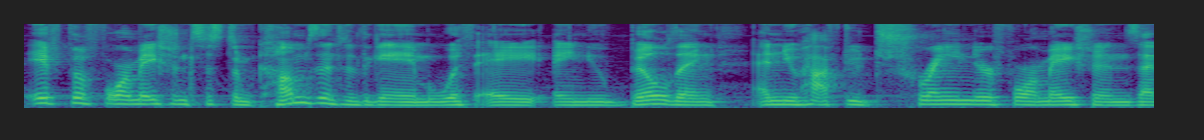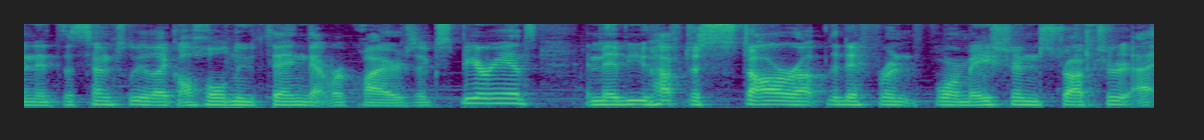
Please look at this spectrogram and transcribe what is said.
if the formation system comes into the game with a a new building and you have to train your formations and it's essentially like a whole new thing that requires experience. And maybe you have to star up the different formation structure uh,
